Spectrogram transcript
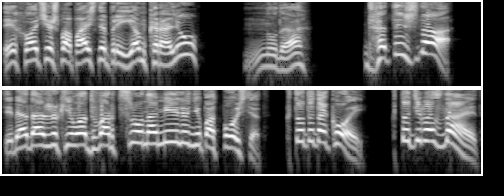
«Ты хочешь попасть на прием к королю?» «Ну да». «Да ты что? Тебя даже к его дворцу на милю не подпустят. Кто ты такой? Кто тебя знает?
